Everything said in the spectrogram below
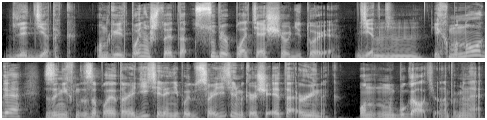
для деток. Он говорит, понял, что это супер платящая аудитория. Детки. Мгм. Их много, за них заплатят родители, они пойдут с родителями. Короче, это рынок. Он, ну, бухгалтер, напоминаю.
